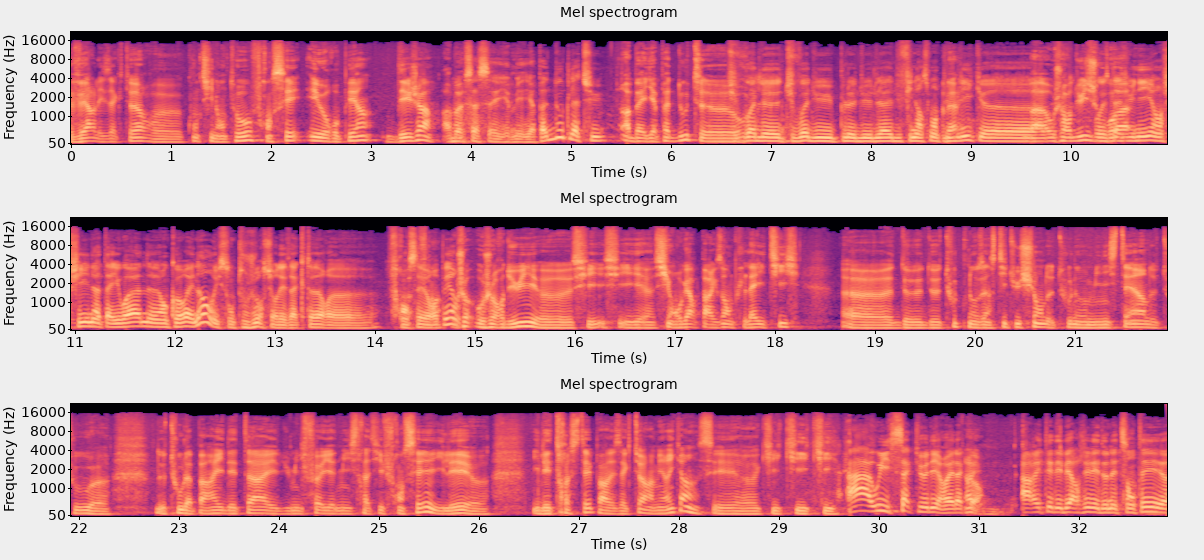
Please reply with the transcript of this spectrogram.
vers les acteurs euh, continentaux, français et européens déjà. Ah bah ça, il n'y a pas de doute là-dessus. Ah bah il n'y a pas de doute. Euh, tu, vois tu vois du, du, financement bah, public bah, aujourd'hui, aux États-Unis, en Chine, à Taïwan, en Corée. Non, ils sont toujours sur des acteurs français et européens. Aujourd'hui, si, si, si, on regarde par exemple l'IT, euh, de, toutes nos institutions, de tous nos ministères, de tout, euh, de tout l'appareil d'État et du millefeuille administratif français, il est, euh, il est trusté par les acteurs américains. C'est qui, qui, qui, Ah oui, c'est ça que tu veux dire, d'accord. arrêter d'héberger les données de santé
